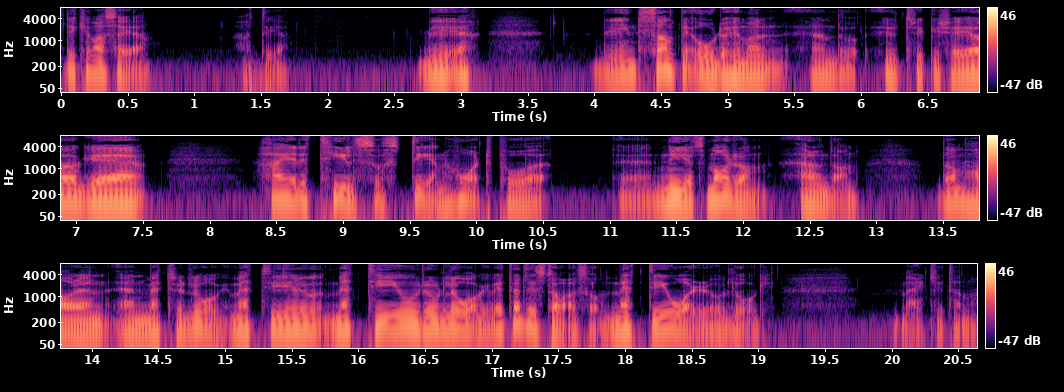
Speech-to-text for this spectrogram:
det kan man säga att det är. Det är, det är intressant med ord och hur man ändå uttrycker sig. Jag eh, hajade till så stenhårt på eh, Nyhetsmorgon häromdagen. De har en, en meteorolog, meteor, meteorolog, vet att det stavas så? Meteorolog. Märkligt ändå.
